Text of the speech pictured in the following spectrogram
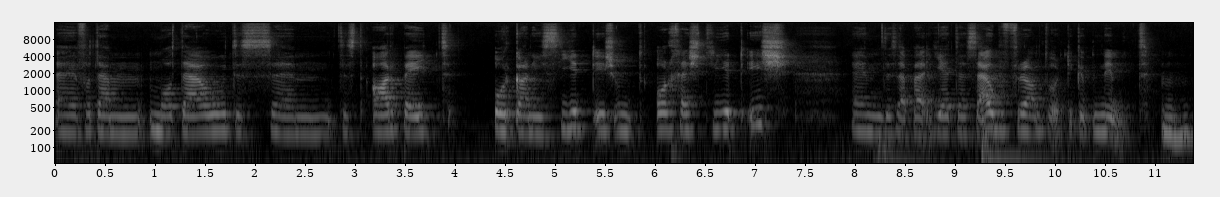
äh, von dem Modell, dass, ähm, dass die Arbeit organisiert ist und orchestriert ist, ähm, dass eben jeder selber Verantwortung übernimmt. Mhm.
